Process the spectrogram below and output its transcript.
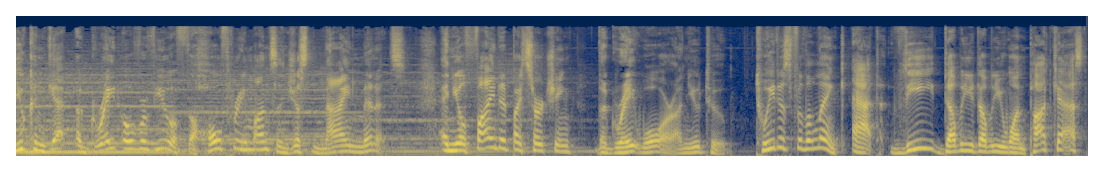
You can get a great overview of the whole three months in just nine minutes, and you'll find it by searching The Great War on YouTube. Tweet us for the link at the WW1 Podcast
